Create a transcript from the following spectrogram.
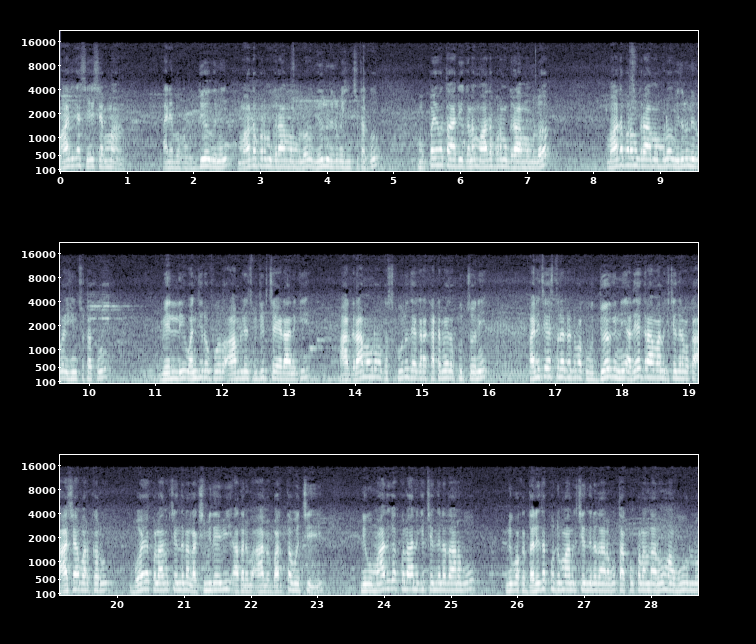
మాదిగ శేషమ్మ అనే ఒక ఉద్యోగిని మాదపురం గ్రామంలో విధులు నిర్వహించుటకు ముప్పైవ తారీఖున మాదపురం గ్రామంలో మాదపురం గ్రామంలో విధులు నిర్వహించుటకు వెళ్ళి one zero four ambulance visit చేయడానికి ఆ గ్రామంలో ఒక స్కూల్ దగ్గర కట్ట మీద కూర్చొని పనిచేస్తున్నటువంటి ఒక ఉద్యోగిని అదే గ్రామానికి చెందిన ఒక ఆశా వర్కరు బోయ కులానికి చెందిన లక్ష్మీదేవి అతని ఆమె భర్త వచ్చి నువ్వు మాదిగ కులానికి చెందిన దానవు నువ్వు ఒక దళిత కుటుంబానికి చెందిన దానవు తక్కువ కులం దానవు మా ఊర్లో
